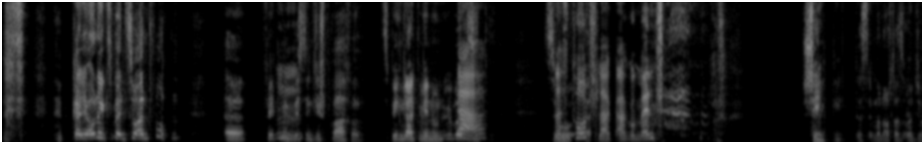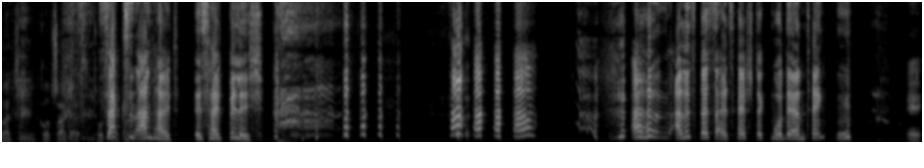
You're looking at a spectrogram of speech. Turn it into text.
Kann ich auch nichts mehr zu antworten. Äh, fehlt mir ein Mhm. bisschen die Sprache. Deswegen leiten wir nun über Ja, zu, Das zu äh, Totschlagargument. Schinken. Das ist immer noch das ultimative Totschlag. äh. Sachsen-Anhalt ist halt billig. Alles besser als Hashtag modern tanken. Ey.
